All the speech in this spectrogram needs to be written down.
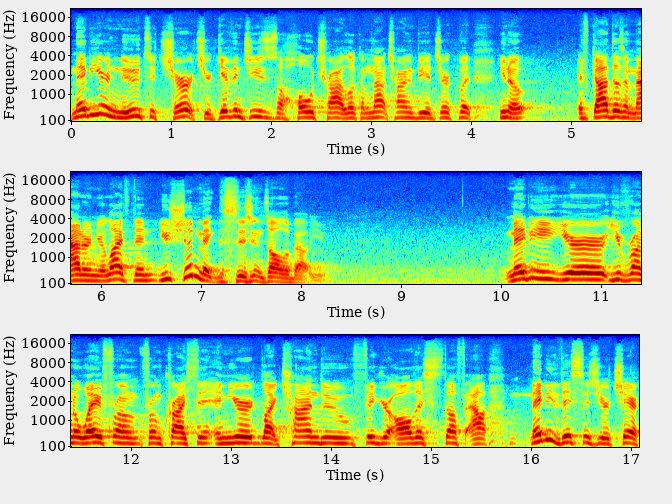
Maybe you're new to church, you're giving Jesus a whole try. Look, I'm not trying to be a jerk, but you know, if God doesn't matter in your life, then you should make decisions all about you. Maybe you're you've run away from from Christ and you're like trying to figure all this stuff out. Maybe this is your chair.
